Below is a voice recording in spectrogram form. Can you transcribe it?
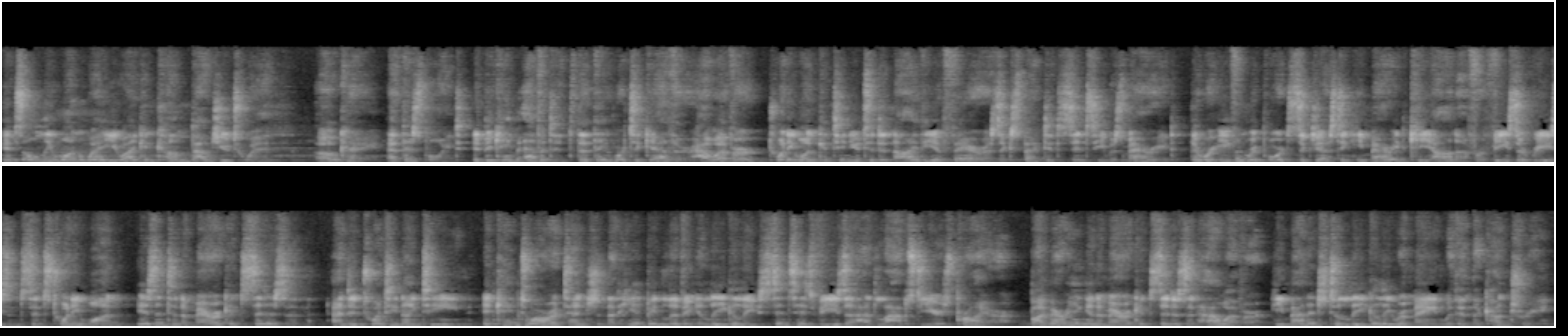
It's only one way you I can come bout you, twin. Okay, at this point, it became evident that they were together. However, 21 continued to deny the affair as expected since he was married. There were even reports suggesting he married Kiana for visa reasons since 21 isn't an American citizen. And in 2019, it came to our attention that he had been living illegally since his visa had lapsed years prior. By marrying an American citizen, however, he managed to legally remain within the country.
